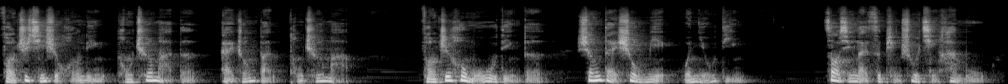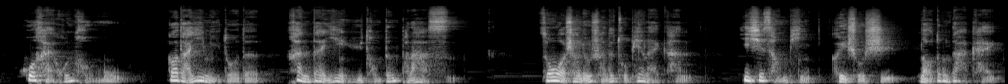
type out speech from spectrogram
仿制秦始皇陵铜车马的改装版铜车马。仿制后母戊鼎的商代兽面纹牛鼎，造型来自平朔秦汉墓或海昏侯墓，高达一米多的汉代印鱼铜灯 Plus。从网上流传的图片来看，一些藏品可以说是脑洞大开，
